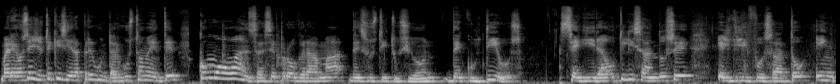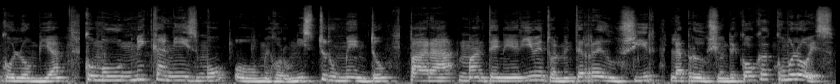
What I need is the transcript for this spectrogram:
María José, yo te quisiera preguntar justamente cómo avanza ese programa de sustitución de cultivos seguirá utilizándose el glifosato en Colombia como un mecanismo o mejor un instrumento para mantener y eventualmente reducir la producción de coca? ¿Cómo lo ves?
